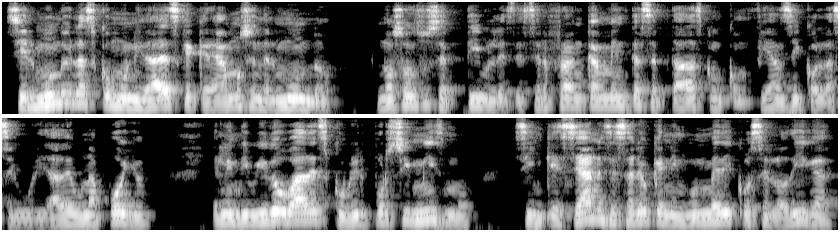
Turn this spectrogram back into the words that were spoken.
Si el mundo y las comunidades que creamos en el mundo no son susceptibles de ser francamente aceptadas con confianza y con la seguridad de un apoyo, el individuo va a descubrir por sí mismo, sin que sea necesario que ningún médico se lo diga,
